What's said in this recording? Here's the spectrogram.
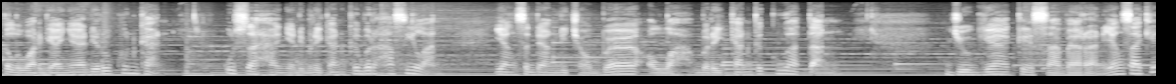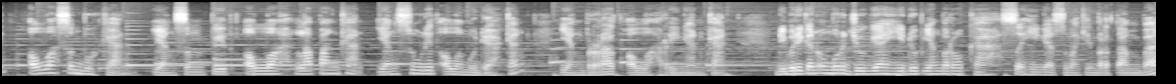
keluarganya dirukunkan, usahanya diberikan keberhasilan, yang sedang dicoba Allah berikan kekuatan, juga kesabaran. Yang sakit Allah sembuhkan, yang sempit Allah lapangkan, yang sulit Allah mudahkan, yang berat Allah ringankan. Diberikan umur juga hidup yang barokah, sehingga semakin bertambah,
